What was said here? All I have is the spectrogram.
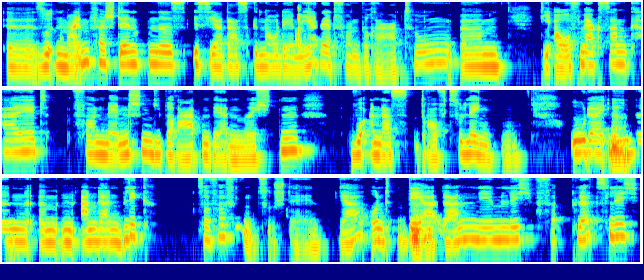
äh, so in meinem Verständnis ist ja das genau der Mehrwert von Beratung, ähm, die Aufmerksamkeit von Menschen, die beraten werden möchten, woanders drauf zu lenken oder mhm. ihnen ähm, einen anderen Blick zur Verfügung zu stellen, ja, und der mhm. dann nämlich plötzlich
